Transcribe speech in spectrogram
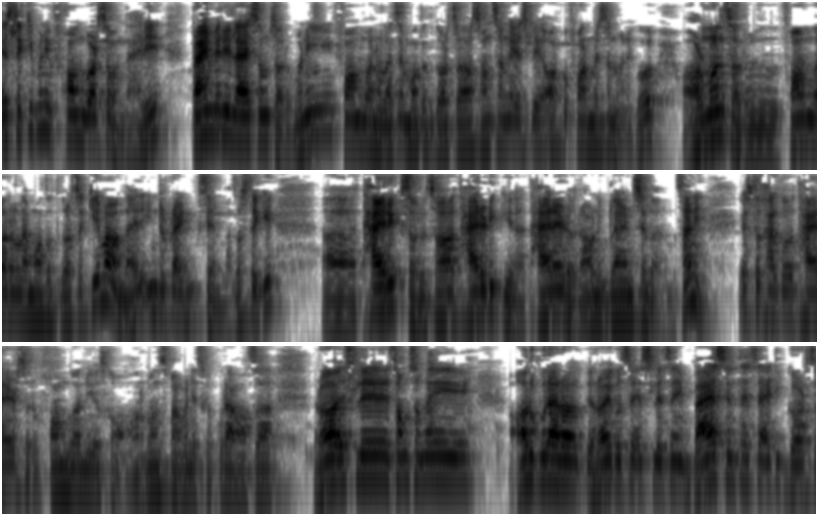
यसले के पनि फर्म गर्छ भन्दाखेरि प्राइमेरी लाइसम्सहरू पनि फर्म गर्नलाई चाहिँ मद्दत गर्छ। सँगसँगै यसले अर्को फर्मेसन भनेको हर्मोन्सहरू फर्म गर्नलाई मद्दत गर्छ। केमा भन्दाखेरि इन्टरक्राइटिक सेलमा जस्तै कि थाइरिक्सहरू छ थाइरोइडिक थाइरोइडहरू आउने ग्ल्यान्ड सेलहरूमा छ नि। यस्तो खालको थाइरोइड्सहरू फर्म गर्ने यसको हर्मोन्समा पनि यसको कुरा आउँछ। र यसले सँगसँगै अरू कुरा रहेको छ यसले चाहिँ बायोसिन्थेसाइटिक गर्छ।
